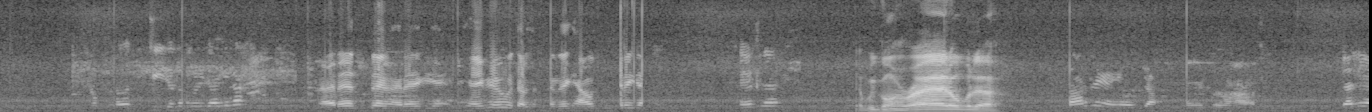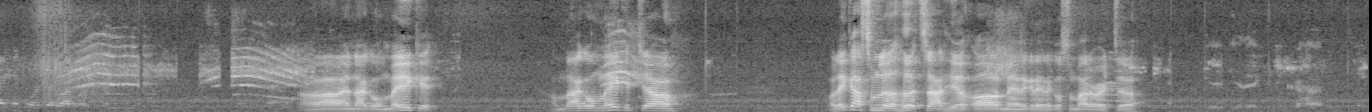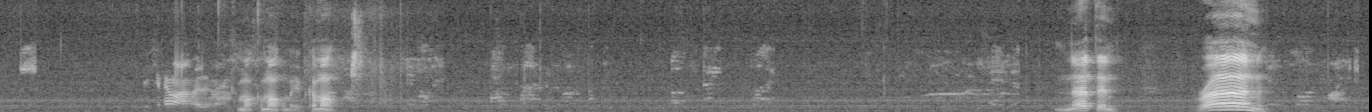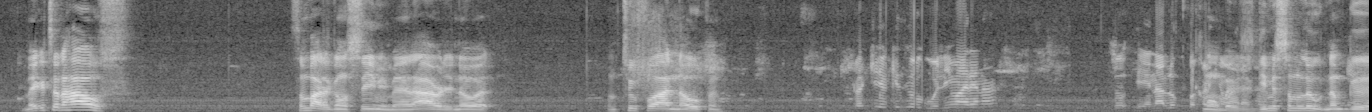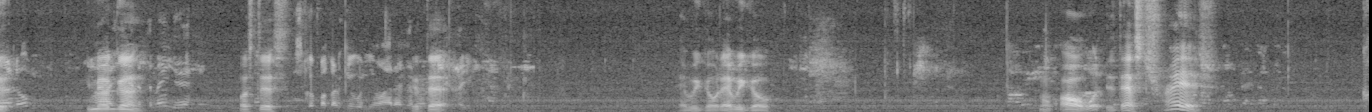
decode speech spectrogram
Yeah, we going right over there. Ah, uh, I'm not gonna make it. I'm not gonna make it, y'all. Oh, they got some little huts out here. Oh man, look at that. There goes somebody right there. Come on, come on, baby. Come on. Nothing. Run! Make it to the house. Somebody's gonna see me, man. I already know it. I'm too far out in the open. Come on, baby. Just give me some loot and I'm good. Give me a gun. What's this? Get that. There we go. There we go. Oh, what? That's trash.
